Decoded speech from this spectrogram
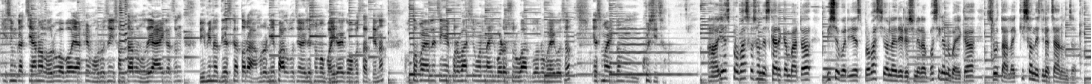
किसिमका च्यानलहरू अब एफएमहरू चाहिँ सञ्चालन हुँदै आएका छन्। विभिन्न देशका तर हाम्रो नेपालको चाहिँ अहिलेसम्म भइरहेको अवस्था थिएन। अब तपाईँहरूले चाहिँ यो प्रवासी अनलाइनबाट सुरुवात गर्नुभएको छ यसमा एकदम खुसी छ। यस प्रवासको सन्देश कार्यक्रमबाट विश्वभरि यस प्रवासी अनलाइन रेडियो सुनेर बसिरहनुभएका श्रोताहरूलाई के सन्देश दिन चाहनुहुन्छ?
